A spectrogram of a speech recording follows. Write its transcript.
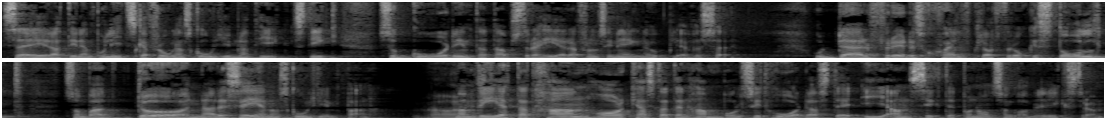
säger att i den politiska frågan skolgymnastik så går det inte att abstrahera från sina egna upplevelser. Och därför är det så självklart för Åke Stolt som bara dönade sig igenom skolgympan. Man vet att han har kastat en handboll sitt hårdaste i ansiktet på någon som Gabriel Wikström.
